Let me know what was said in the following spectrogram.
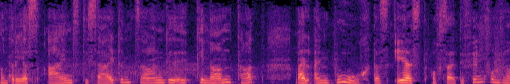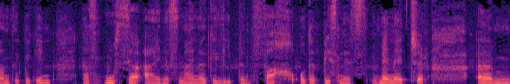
Andreas einst die Seitenzahlen ge genannt hat weil ein Buch, das erst auf Seite 25 beginnt, das muss ja eines meiner geliebten Fach- oder Business Manager ähm,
